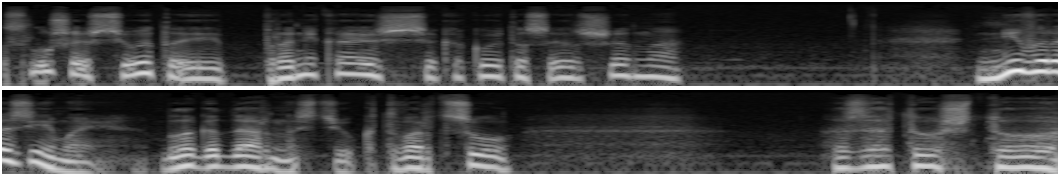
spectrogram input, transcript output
Слушаешь все это и проникаешься какой-то совершенно невыразимой благодарностью к Творцу за то, что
